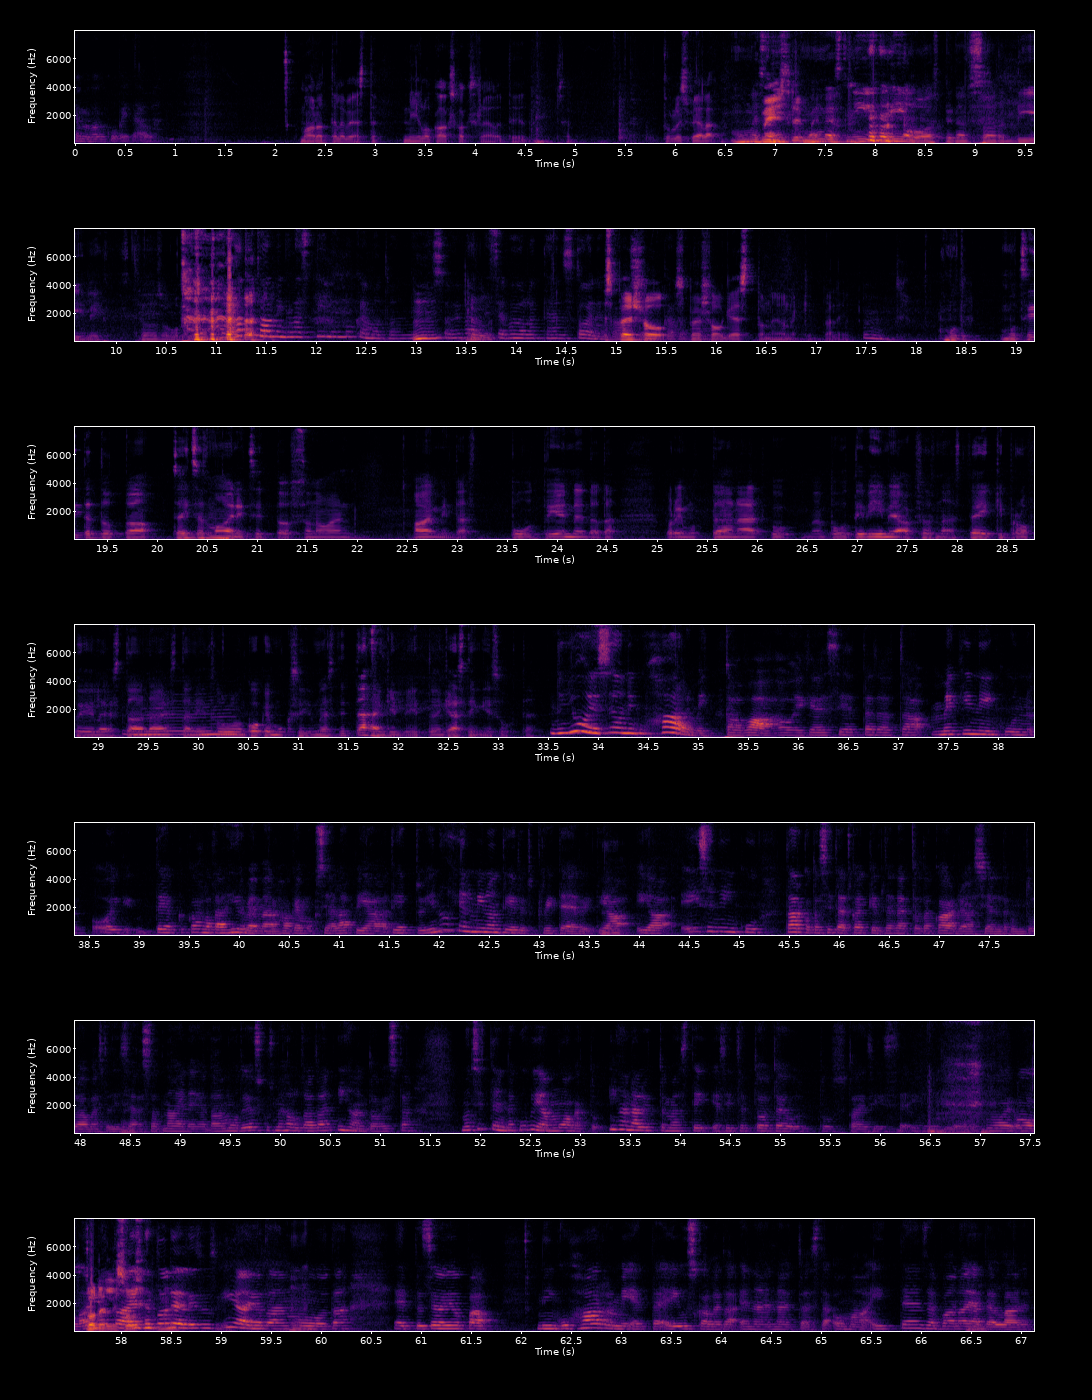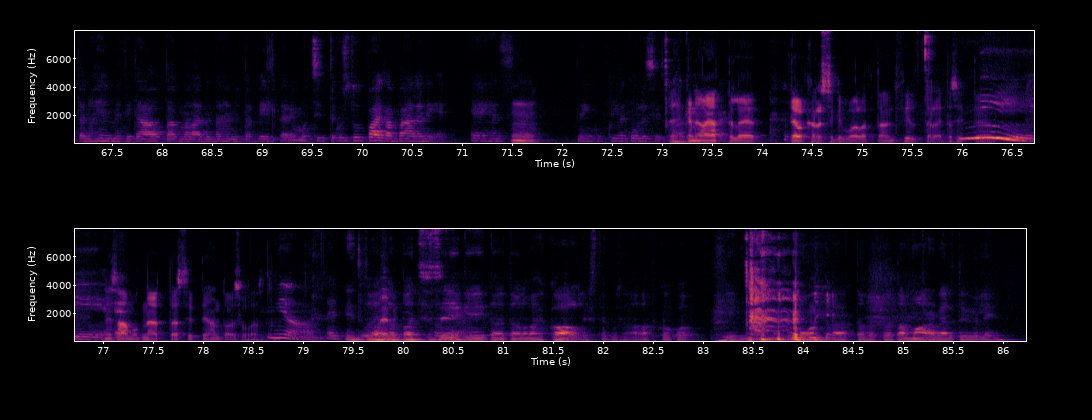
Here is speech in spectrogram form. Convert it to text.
Ja mä voin kuvitella. Mä odottelen vielä sitten Niilo 22 reality, että se tulisi vielä Mun mielestä, mun mielestä Ni- Niilo olisi pitänyt saada diili. Se olisi ollut. Katsotaan minkälaista tiilin lukematon. Mm, Mm, jos on hyvä, kyllä. niin se voi olla tehdä se toinen kausi, special, katsotaan. special guest tonne jonnekin väliin. Mm. Mut, mut sitten tota, sä itse asiassa mainitsit tuossa noin aiemmin tästä, puhuttiin ennen tätä pari, mutta tää näet, kun me puhuttiin viime jaksossa näistä feikkiprofiileista ja näistä, niin sulla on kokemuksia ilmeisesti tähänkin liittyen castingin suhteen. No joo, ja se on niinku harmittavaa oikeasti, että tota, mekin niinku oike- te- kahlataan hirveän määrä hakemuksia läpi ja tiettyihin ohjelmiin on tietyt kriteerit. Ja, ja ei se niinku tarkoita sitä, että kaikki pitää näyttää tuolta Kardashianilta, kun tulee ovesta sisään, sä oot nainen ja jotain muuta. Joskus me halutaan jotain ihan toista. Mutta sitten niitä kuvia on muokattu ihan älyttömästi ja sitten se toteutus, tai siis se voi olla Todellisuus. jotain, todellisuus ihan jotain muuta. Että se on jopa niin kuin harmi, että ei uskalleta enää näyttää sitä omaa itteensä, vaan ajatellaan, että no hemmetti tää auttaa, kun mä laitan tähän nyt tämän filterin. Mutta sitten kun tulet paikan päälle, niin eihän se, Mm. Niin kuin, kyllä kuulisi Ehkä ne ajattelee, että telkkarissakin voi laittaa nyt filtreitä sitten. ja Niin. Ne saa mut näyttää sitten ihan toisenlaista. Joo. Et Niin toisaalta paitsi se CGI taitaa olla vähän kallista, kun sä alat koko ihmisen muokkaa tuohon tuota Marvel-tyyliin.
